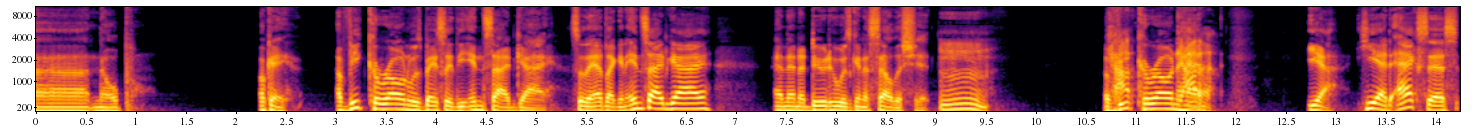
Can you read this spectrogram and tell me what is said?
uh, nope. Okay, Avik Caron was basically the inside guy. So they had like an inside guy and then a dude who was going to sell the shit. Mm. Avik Got- Caron had, Gotta. yeah, he had access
